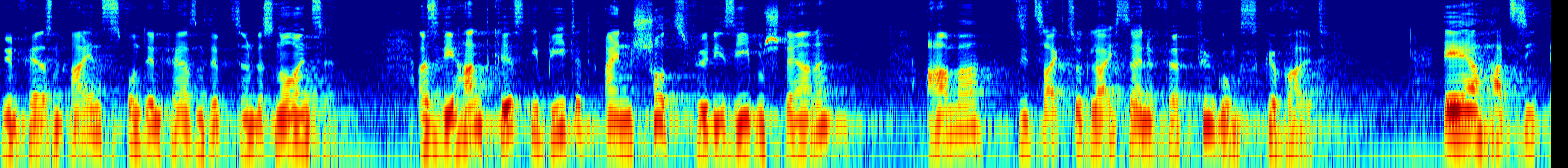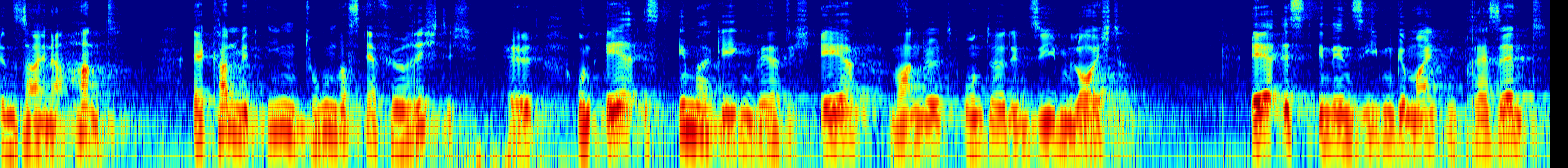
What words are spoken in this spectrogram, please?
in den Versen 1 und den Versen 17 bis 19. Also die Hand Christi bietet einen Schutz für die sieben Sterne, aber sie zeigt zugleich seine Verfügungsgewalt. Er hat sie in seiner Hand. Er kann mit ihnen tun, was er für richtig hält. Und er ist immer gegenwärtig. Er wandelt unter den sieben Leuchtern. Er ist in den sieben Gemeinden präsent.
